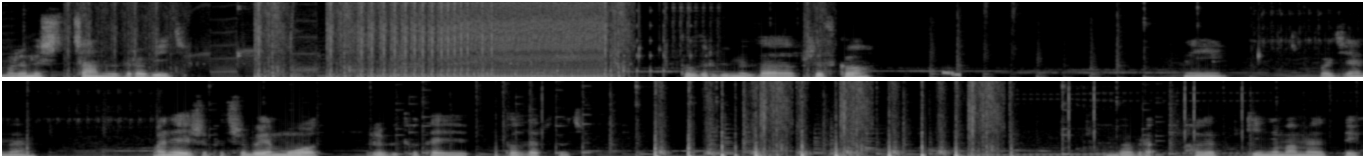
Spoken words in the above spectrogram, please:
Możemy ściany zrobić. To zrobimy za wszystko. I kładziemy. O nie, jeszcze potrzebuję młot, żeby tutaj to zepsuć. Dobra, ale póki nie mamy tych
